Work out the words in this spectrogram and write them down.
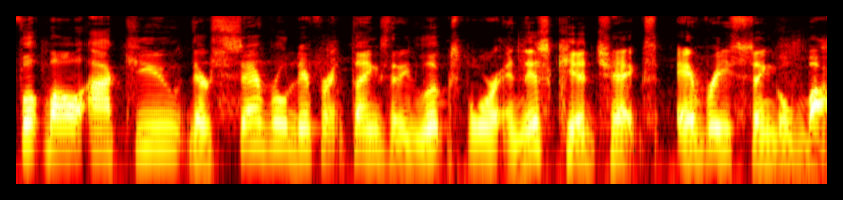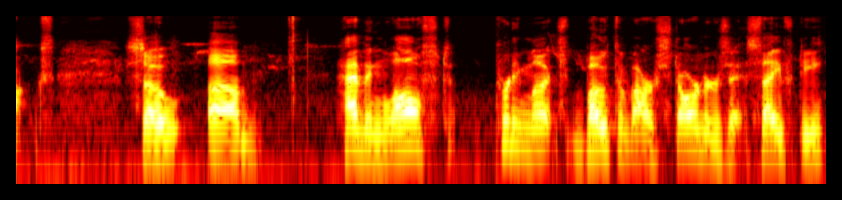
football IQ. There's several different things that he looks for, and this kid checks every single box. So, um, having lost pretty much both of our starters at safety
